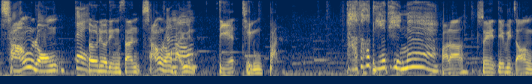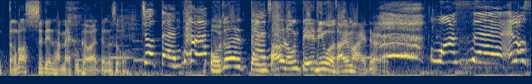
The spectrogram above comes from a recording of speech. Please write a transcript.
长荣对二六零三长荣海运跌停板。打到跌停呢！好了，所以 David 早上等到十点才买股票，我在等什么？就等他，我就在等长荣跌停我才买的。哇塞！哎，老师，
